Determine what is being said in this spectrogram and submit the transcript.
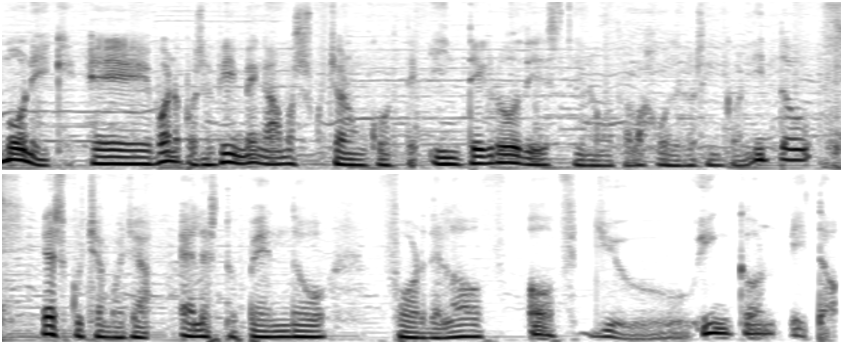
Monique. Eh, bueno, pues en fin, venga, vamos a escuchar un corte íntegro de este nuevo trabajo de los incógnitos. Escuchamos ya el estupendo For the Love of You, incógnito.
